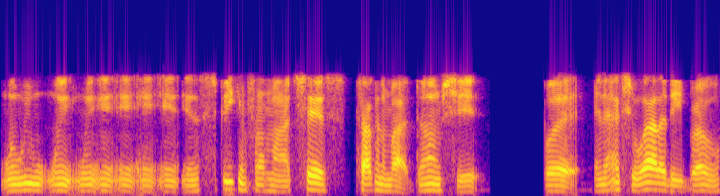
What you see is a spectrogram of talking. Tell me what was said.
When we when when and, and, and speaking from our chest, talking about dumb shit. But in actuality, bro,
